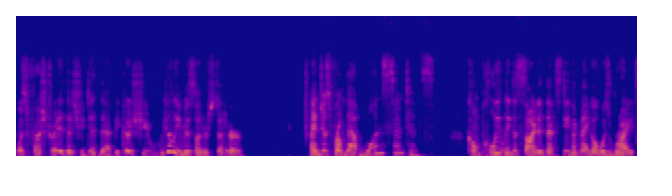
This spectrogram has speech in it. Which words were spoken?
was frustrated that she did that because she really misunderstood her. And just from that one sentence, completely decided that Stephen Mango was right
